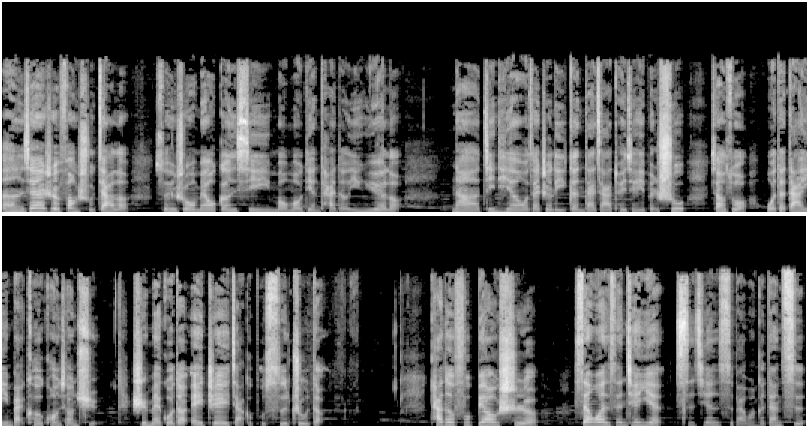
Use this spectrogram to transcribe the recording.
嗯，现在是放暑假了，所以说我没有更新某某电台的音乐了。那今天我在这里跟大家推荐一本书，叫做《我的大英百科狂想曲》，是美国的 A.J. 贾格布斯著的。它的副标是三万三千页，四千四百万个单词，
